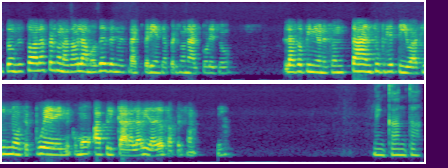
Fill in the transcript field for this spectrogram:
Entonces todas las personas hablamos desde nuestra experiencia personal, por eso las opiniones son tan subjetivas y no se pueden como aplicar a la vida de otra persona. ¿sí? Me encanta.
